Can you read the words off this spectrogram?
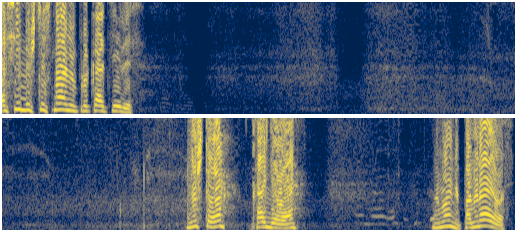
Спасибо, что с нами прокатились. Ну что, как дела? Нормально, понравилось?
